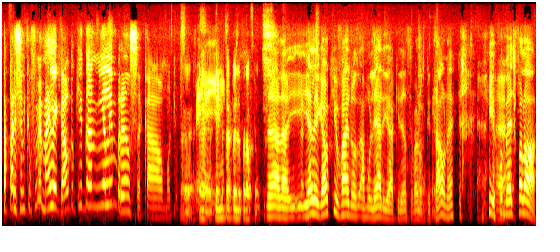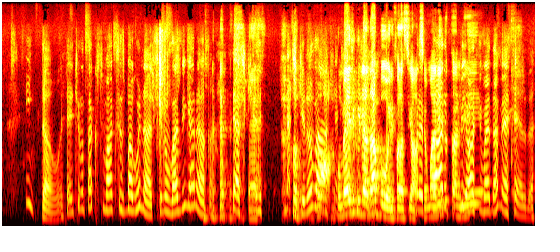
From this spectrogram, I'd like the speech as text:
tá parecendo que o filme é mais legal do que da minha lembrança. Calma, que o filme vem. É, é, tem muita coisa pela frente. Não, não, e, e é legal que vai no- a mulher e a criança vai no hospital, né? E É. o médico fala, ó, então, a gente não tá acostumado com esses bagulho não, acho que não vai vingar não. acho, que É. ele- acho que não vai. O médico já dá boa, ele fala assim, ó, seu marido tá pro pior ali, que vai dar merda.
